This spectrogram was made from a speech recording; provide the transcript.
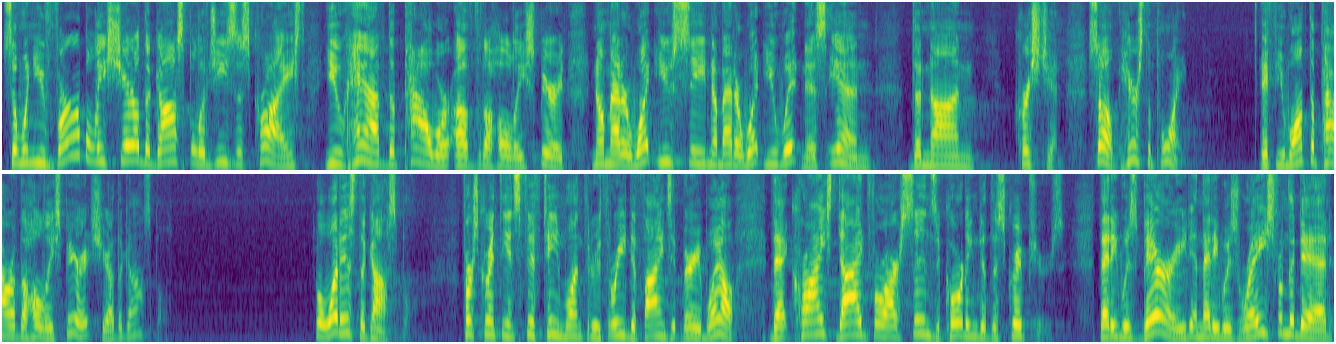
So when you verbally share the gospel of Jesus Christ, you have the power of the Holy Spirit, no matter what you see, no matter what you witness in the non Christian. So here's the point if you want the power of the Holy Spirit, share the gospel. Well, what is the gospel? 1 Corinthians 15, 1 through 3 defines it very well that Christ died for our sins according to the Scriptures, that he was buried, and that he was raised from the dead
